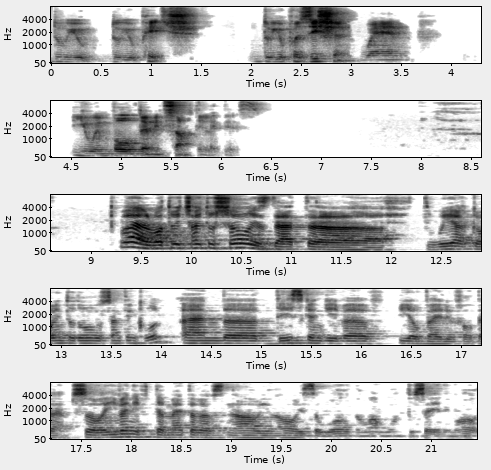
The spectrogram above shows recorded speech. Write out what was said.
do you do you pitch? Do you position when you involve them in something like this? Well, what we try to show is that uh, we are going to do something cool and uh, this can give a real value for them. So even if the metaverse now you know is a word no one want to say anymore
